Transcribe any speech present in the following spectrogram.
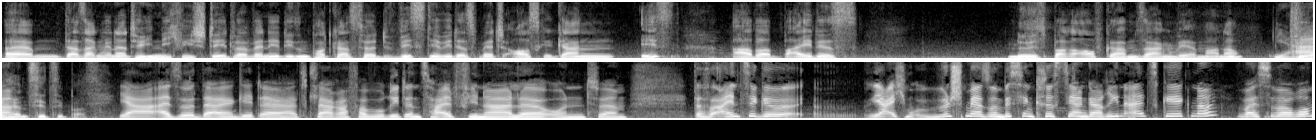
Ähm, da sagen wir natürlich nicht, wie es steht, weil wenn ihr diesen Podcast hört, wisst ihr, wie das Match ausgegangen ist. Aber beides lösbare Aufgaben, sagen wir immer, ne? Ja. Für Herrn Tsitsipas. Ja, also da geht er als klarer Favorit ins Halbfinale und ähm, das Einzige, ja, ich wünsche mir so ein bisschen Christian Garin als Gegner. Weißt du warum?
